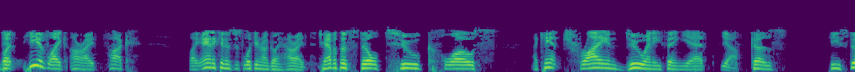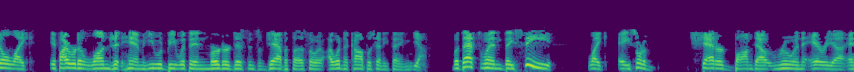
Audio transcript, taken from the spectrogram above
But he is like, all right, fuck. Like Anakin is just looking around, going, all right, Jabitha's still too close. I can't try and do anything yet Yeah. because he's still like, if I were to lunge at him, he would be within murder distance of Jabitha, so I wouldn't accomplish anything. Yeah. But that's when they see like a sort of shattered, bombed out ruin area, and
